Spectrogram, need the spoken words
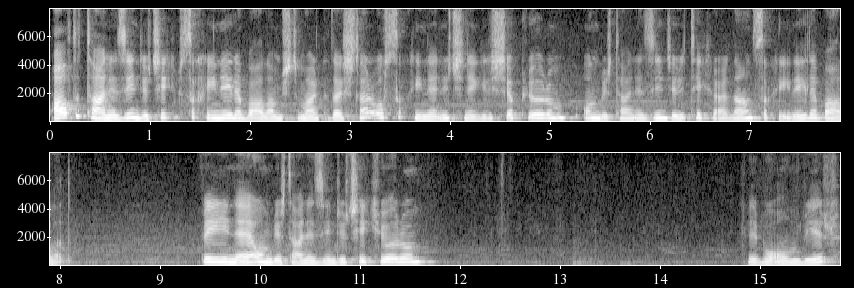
6 tane zincir çekip sık iğne ile bağlamıştım arkadaşlar. O sık iğnenin içine giriş yapıyorum. 11 tane zinciri tekrardan sık iğne ile bağladım. Ve yine 11 tane zincir çekiyorum. Ve bu 11.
